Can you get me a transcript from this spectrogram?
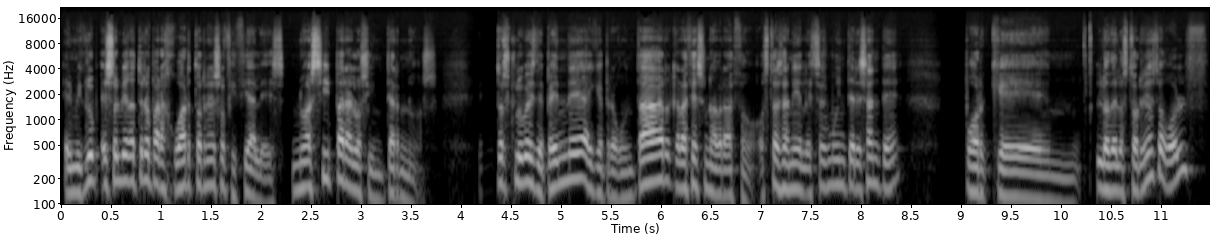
En mi club es obligatorio para jugar torneos oficiales, no así para los internos. En otros clubes depende, hay que preguntar. Gracias, un abrazo. Ostras, Daniel, esto es muy interesante porque mm, lo de los torneos de golf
